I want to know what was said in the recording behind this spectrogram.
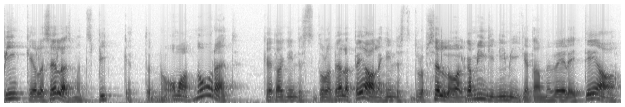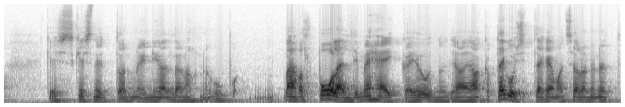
pink ei ole selles mõttes pikk, et on omad noored, keda kindlasti tuleb jälle peale, kindlasti tuleb sel hooajal ka mingi nimi, keda me veel ei tea. kes, kes nüüd on nii-öelda noh, nagu vähemalt pooleldi mehe ikka jõudnud ja, ja hakkab tegusid tegema, et seal on nüüd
